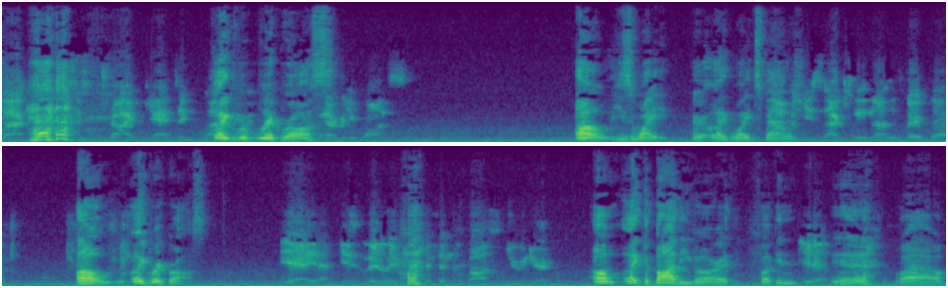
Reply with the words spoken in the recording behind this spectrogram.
black. Just gigantic black. Like. R- Rick Ross? Whatever he wants. Oh, he's white or like white No, but he's actually not. He's very black. Oh, like Rick Ross. Yeah, yeah. He's literally bigger than Ross Jr. Um, like the bodyguard. Fucking Yeah. yeah. Wow.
